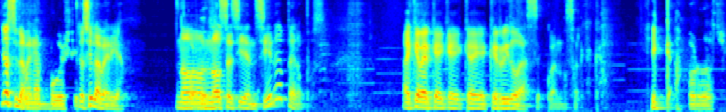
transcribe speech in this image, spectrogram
Yo sí la vería. Yo sí la vería. No, no sé si en cine, pero pues. Hay que ver qué, qué, qué, ruido hace cuando salga acá. Y Por dos.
